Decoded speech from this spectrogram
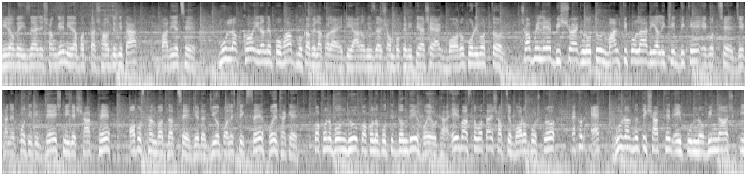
নীরবে ইসরায়েলের সঙ্গে নিরাপত্তা সহযোগিতা বাড়িয়েছে। মূল লক্ষ্য ইরানের প্রভাব মোকাবেলা করা। এটি আরব ইসরায়েল সম্পর্কের ইতিহাসে এক বড় পরিবর্তন। সব মিলিয়ে বিশ্ব এক নতুন মাল্টিপোলার রিয়ালিটির দিকে এগোচ্ছে, যেখানে প্রতিটি দেশ নিজের স্বার্থে অবস্থান বদলাচ্ছে, যেটা জিও পলিটিক্সে হয়ে থাকে। কখনো বন্ধু, কখনো প্রতিদ্বন্দ্বী হয়ে ওঠা। এই বাস্তবতায় সবচেয়ে বড় প্রশ্ন এখন এক ভূ রাজনৈতিক স্বার্থের এই পূর্ণ বিন্যাস কি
